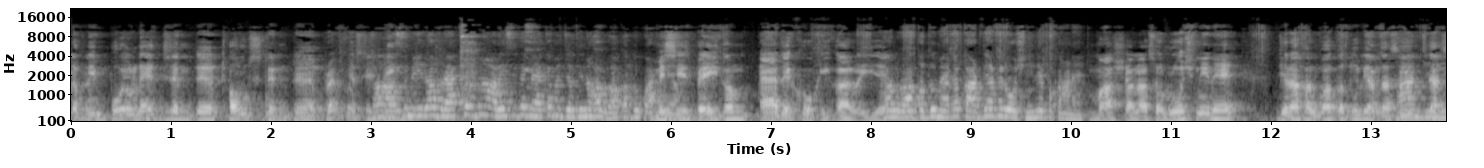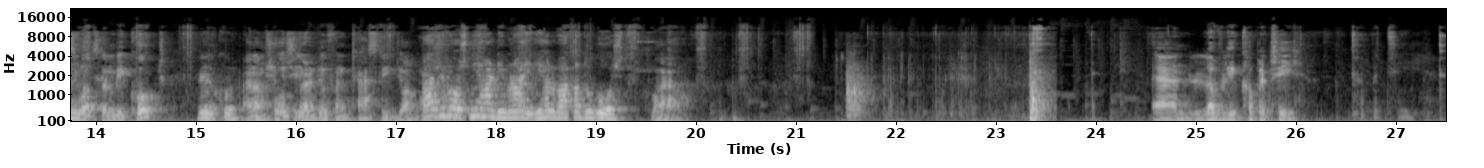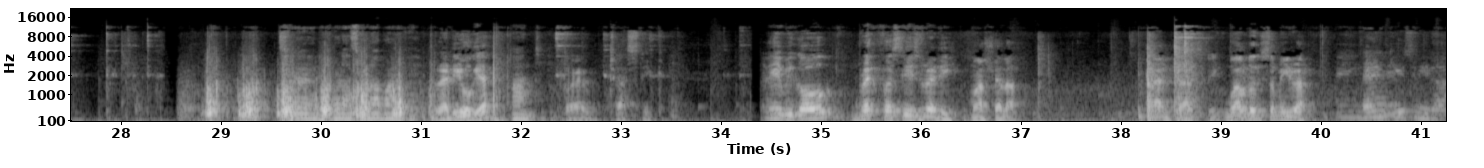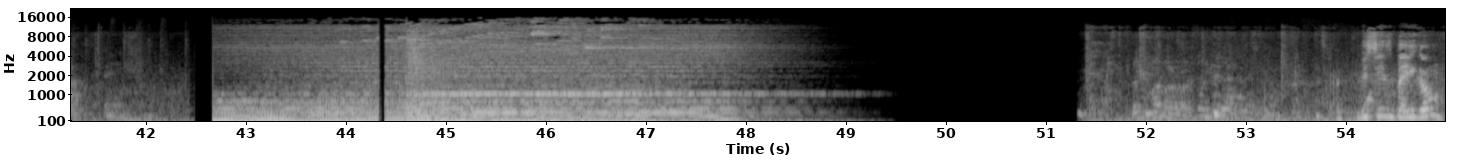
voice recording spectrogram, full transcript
got a lovely boiled eggs and uh, toast and uh, breakfast is ਹਾਂ being ਸਮੀਰਾ breakfast ਬਣਾ ਰਹੀ ਸੀ ਤੇ ਮੈਂ ਕਿਹਾ ਮੈਂ ਜਲਦੀ ਨਾਲ ਹਲਵਾ ਕੱਦੂ ਕੱਟ ਲਿਆ Mrs. Begum ਇਹ ਦੇਖੋ ਕੀ ਕਰ ਰਹੀ ਹੈ ਹਲਵਾ ਕੱਦੂ ਮੈਂ ਕਿਹਾ ਕੱਢ ਦਿਆਂ ਫਿਰ ਰੋਸ਼ਨੀ ਨੇ ਪਕਾਣਾ ਹੈ ਮਾਸ਼ਾਅੱਲਾ ਸੋ ਰੋਸ਼ਨੀ ਨੇ ਜਿਹੜਾ ਹਲਵਾ ਕੱਦੂ ਲਿਆਂਦਾ ਸੀ ਹਾਂਜੀ। that's what's going to be cooked ਬਿਲਕੁਲ and I'm sure she's going to do a fantastic job ਅੱਜ mashallah. ਰੋਸ਼ਨੀ ਹਾਂਡੀ ਬਣਾਏਗੀ ਹਲਵਾ ਕੱਦੂ ਗੋਸ਼ਤ Wow. And lovely cup of tea. बड़ा सोना बन गया रेडी हो गया हाँ जी fantastic Here we go. Breakfast is ready. Mashallah. Fantastic. Well done, Samira. Thank, Thank you, Samira. Thank you. Mrs. Begum.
